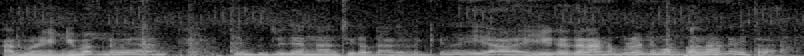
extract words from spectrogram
අරමුණේ නිමග්න වෙලානේ ඉතින් බුදුජානනාංශي කතා කරලා කියනවා එයා ඒක කරන්න පුළුවන් මොකක්ගල්ලාන්න විතරයි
